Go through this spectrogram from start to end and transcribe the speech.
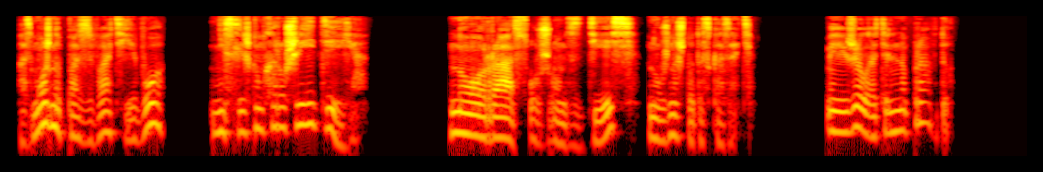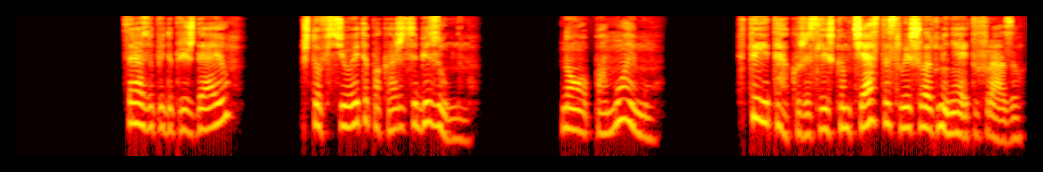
Возможно, позвать его не слишком хорошая идея. Но раз уж он здесь, нужно что-то сказать. И желательно правду. Сразу предупреждаю, что все это покажется безумным. Но, по-моему, ты и так уже слишком часто слышал от меня эту фразу.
